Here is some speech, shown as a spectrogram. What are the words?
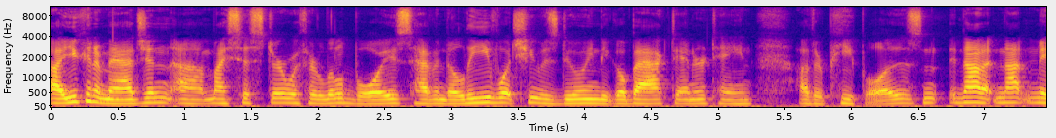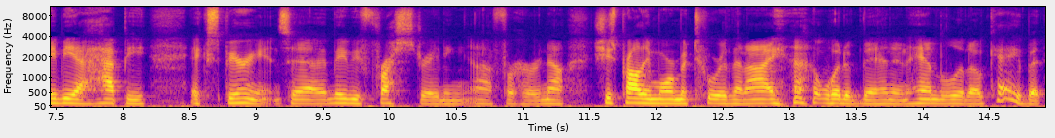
uh, you can imagine uh, my sister with her little boys having to leave what she was doing to go back to entertain other people. It was not, not maybe a happy experience, uh, maybe frustrating uh, for her. Now, she's probably more mature than I would have been and handled it okay, but,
